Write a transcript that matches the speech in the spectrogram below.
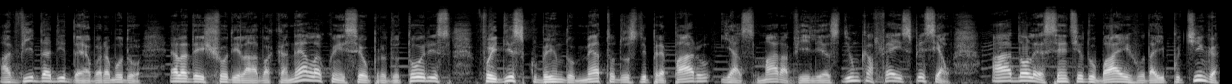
a vida de Débora mudou. Ela deixou de lado a canela, conheceu produtores, foi descobrindo métodos de preparo e as maravilhas de um café especial. A adolescente do bairro da Iputinga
